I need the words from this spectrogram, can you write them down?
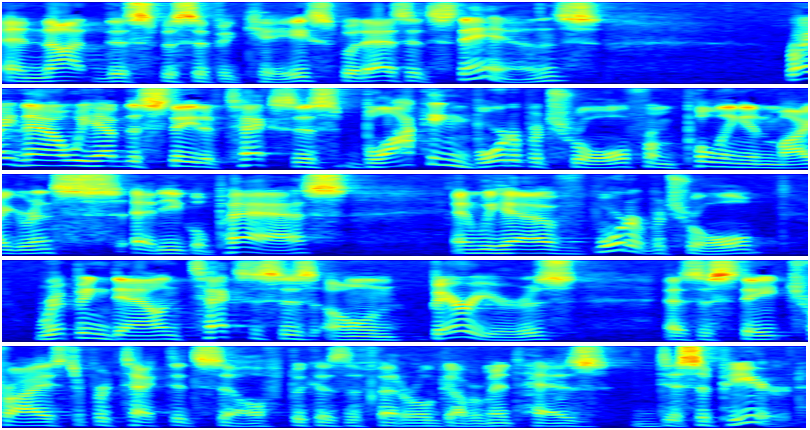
and not this specific case. But as it stands, Right now, we have the state of Texas blocking Border Patrol from pulling in migrants at Eagle Pass, and we have Border Patrol ripping down Texas's own barriers as the state tries to protect itself because the federal government has disappeared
